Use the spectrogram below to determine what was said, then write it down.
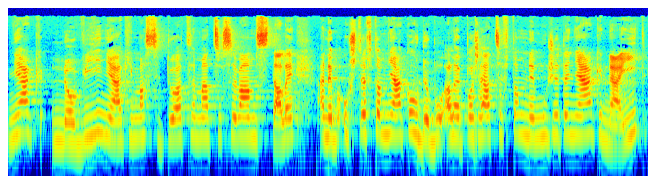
nějak noví, nějakýma situacema, co se vám staly, anebo už jste v tom nějakou dobu, ale pořád se v tom nemůžete nějak najít,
